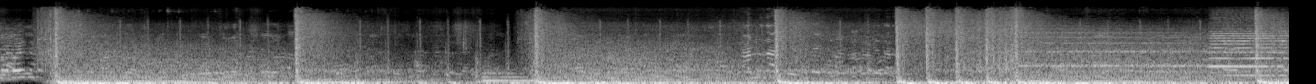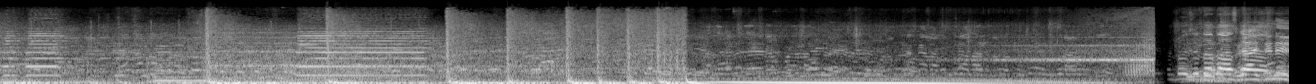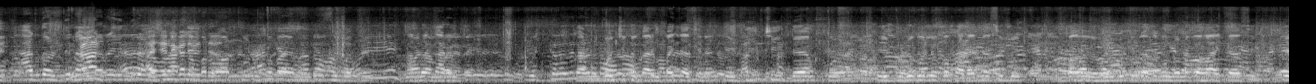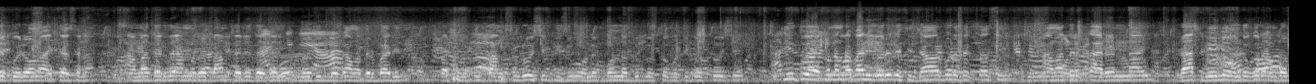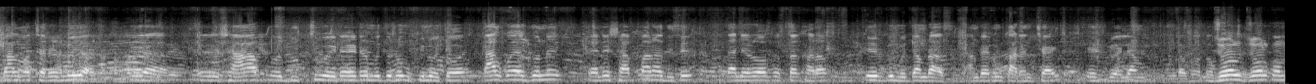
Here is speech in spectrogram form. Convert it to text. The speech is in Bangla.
সবাই গানটা দাদা আজকে আট দশ দিন ইন্দিরা নাম্বার ওয়ান আমরা গেছি বলতে আমরা কারেন্ট বঞ্চিত পাইতেছি না। এই দিচ্ছি ড্যাম এই ভিডিও লোক ফাটাইতেছিল হলুদের কাছে বন্ধু লোক হাইতে আছি এ করে অন্য আসে না। আমাদের যে আপনারা বাম সাইডে দেখেন নদীর লোক আমাদের বাড়ির পার্শ্ববর্তী বাংশু রয়েছে কিছু অনেক বন্যা দুর্গ্রস্ত ক্ষতিগ্রস্ত হয়েছে। কিন্তু এখন আমরা বাড়ি করে গেছি যাওয়ার পরে দেখতেছি আমাদের কারেন্ট নাই। রাত হলে অন্ধকারে আমরা বাল বাচ্চারে লইয়া ইয়া, সাপ বিচ্ছু এটা এটার মধ্যে সম্মুখীন হইতে হয়। কাল কয়েকজনে এনে সাপ পাড়া দিছে। তাদের অবস্থা খারাপ। এরকম মধ্যে আমরা আছি। আমরা এখন কারেন্ট চাই আমরা জল জল কম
